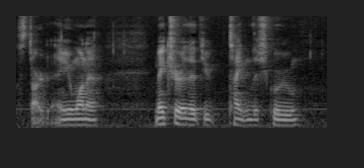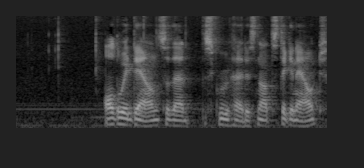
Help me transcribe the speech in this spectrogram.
started. And you want to make sure that you tighten the screw all the way down so that the screw head is not sticking out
